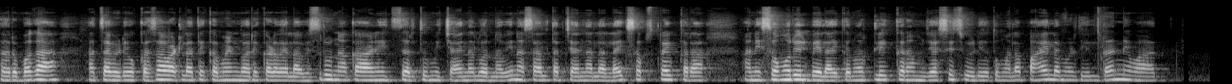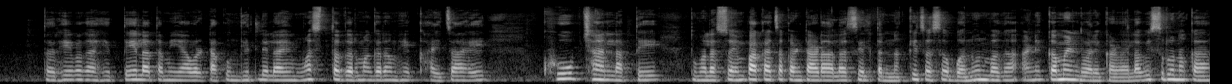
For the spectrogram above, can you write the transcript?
तर बघा आजचा व्हिडिओ कसा वाटला ते कमेंटद्वारे कळवायला विसरू नका. आणि जर तुम्ही चॅनलवर नवीन असाल तर चॅनलला लाईक सबस्क्राईब करा. आणि समोरील बेल आयकनवर क्लिक करा. म्हणजे असेच व्हिडिओ तुम्हाला पाहायला मिळतील. धन्यवाद. तर हे बघा हे तेल आता मी यावर टाकून घेतलेलं आहे. मस्त गरमागरम हे खायचं आहे. खूप छान लागते. तुम्हाला स्वयंपाकाचा कंटाळा आला असेल तर नक्कीच असं बनवून बघा आणि कमेंटद्वारे कळवायला विसरू नका.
